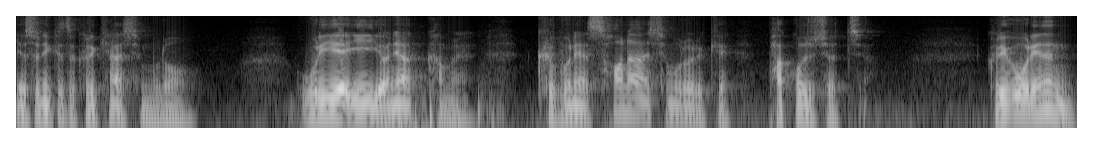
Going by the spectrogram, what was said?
예수님께서 그렇게 하심으로 우리의 이 연약함을 그분의 선하심으로 이렇게 바꿔주셨죠. 그리고 우리는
